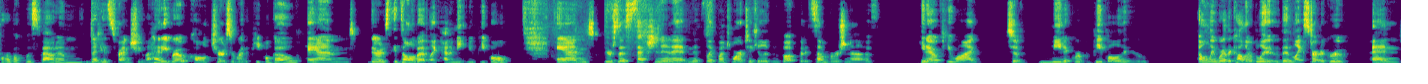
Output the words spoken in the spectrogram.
or a book was about him that his friend Sheila Heti wrote called Chairs Are Where the People Go. And there's, it's all about like how to meet new people. And there's a section in it and it's like much more articulate in the book, but it's some version of, you know, if you want to meet a group of people who only wear the color blue, then like start a group and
